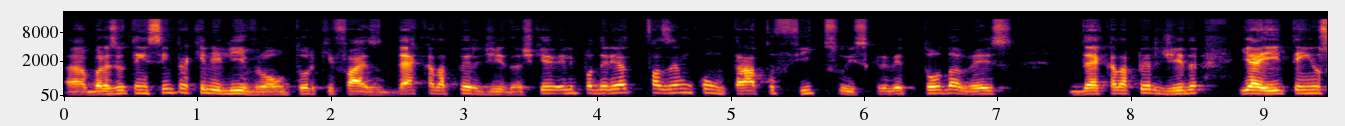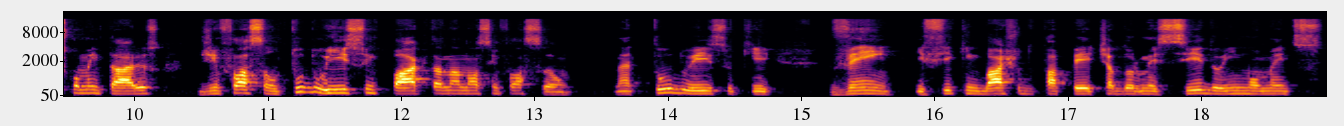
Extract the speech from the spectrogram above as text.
Uh, o Brasil tem sempre aquele livro, o autor que faz Década Perdida. Acho que ele poderia fazer um contrato fixo e escrever toda vez Década Perdida. E aí tem os comentários de inflação. Tudo isso impacta na nossa inflação, né? Tudo isso que vem e fica embaixo do tapete adormecido em momentos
